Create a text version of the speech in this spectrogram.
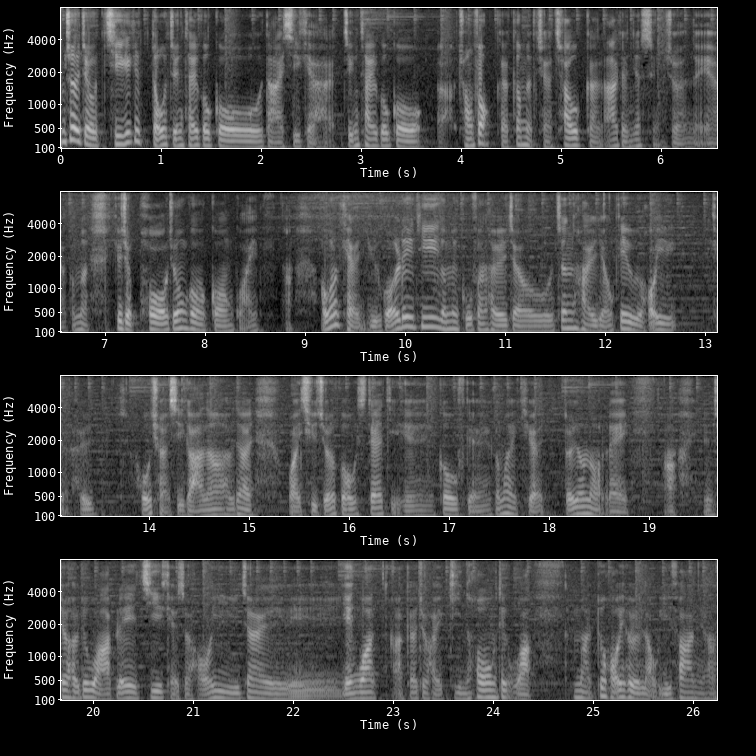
咁所以就刺激到整體嗰個大市，其實係整體嗰個誒創科，其實今日其實抽近挨近一成上嚟啊，咁啊叫做破咗嗰個降軌啊。我覺得其實如果呢啲咁嘅股份，佢就真係有機會可以其實佢好長時間啦，佢都係維持咗一個好 steady 嘅 growth 嘅。咁係其實對咗落嚟啊，然之後佢都話俾你知，其實可以即係營運啊，繼續係健康的話。咁啊都可以去留意翻嘅嚇。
